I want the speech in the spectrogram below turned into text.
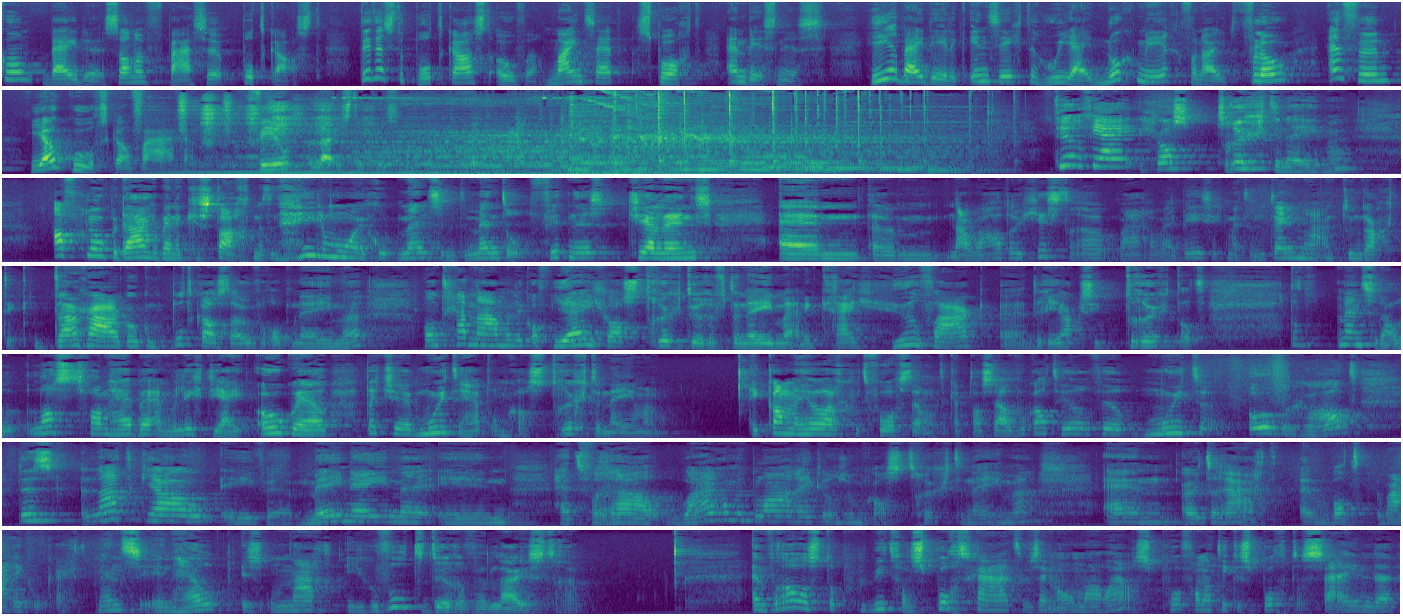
Welkom bij de Sanne podcast. Dit is de podcast over mindset, sport en business. Hierbij deel ik inzichten hoe jij nog meer vanuit flow en fun jouw koers kan varen. Veel luisterplezier. Durf jij gas terug te nemen? Afgelopen dagen ben ik gestart met een hele mooie groep mensen met de Mental Fitness Challenge. En um, nou, we hadden gisteren waren wij bezig met een thema. En toen dacht ik, daar ga ik ook een podcast over opnemen. Want het gaat namelijk of jij gas terug durft te nemen. En ik krijg heel vaak uh, de reactie terug dat, dat mensen daar last van hebben. En wellicht jij ook wel. Dat je moeite hebt om gas terug te nemen. Ik kan me heel erg goed voorstellen, want ik heb daar zelf ook altijd heel veel moeite over gehad. Dus laat ik jou even meenemen in het verhaal waarom het belangrijk is om gas terug te nemen. En uiteraard, eh, wat, waar ik ook echt mensen in help, is om naar je gevoel te durven luisteren. En vooral als het op het gebied van sport gaat, we zijn allemaal hè, als fanatieke sporters zijnde,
